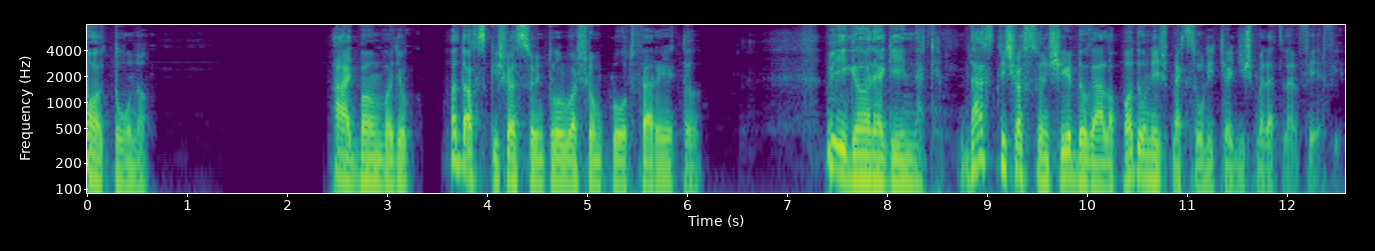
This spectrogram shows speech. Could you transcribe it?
Altóna Ágyban vagyok. A Dax kisasszonyt olvasom Claude Ferrétől. Vége a regénynek. Dax kisasszony sírdogál a padon, és megszólítja egy ismeretlen férfi.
